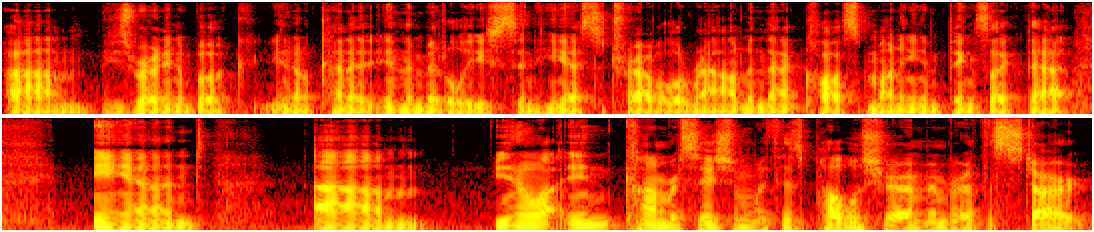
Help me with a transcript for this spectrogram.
um, he's writing a book, you know, kind of in the Middle East, and he has to travel around, and that costs money and things like that. And um, you know, in conversation with his publisher, I remember at the start,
